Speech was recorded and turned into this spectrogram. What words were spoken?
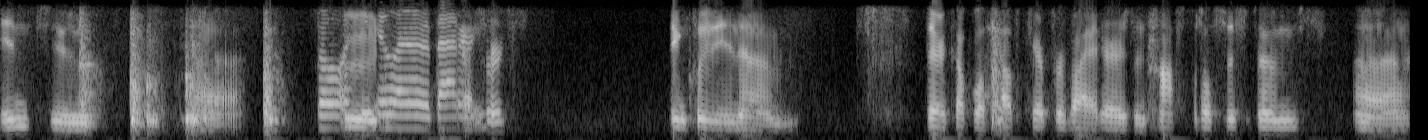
into uh, So I Food think I ran out of battery. efforts, including um, there are a couple of healthcare providers and hospital systems. Uh,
